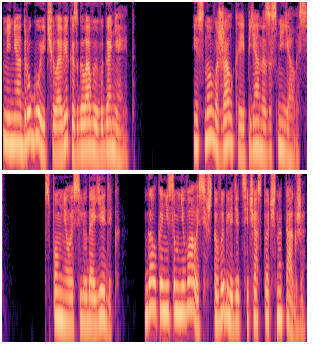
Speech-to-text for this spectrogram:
Меня другой человек из головы выгоняет. И снова жалко и пьяно засмеялась. Вспомнилась людоедик. Галка не сомневалась, что выглядит сейчас точно так же,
